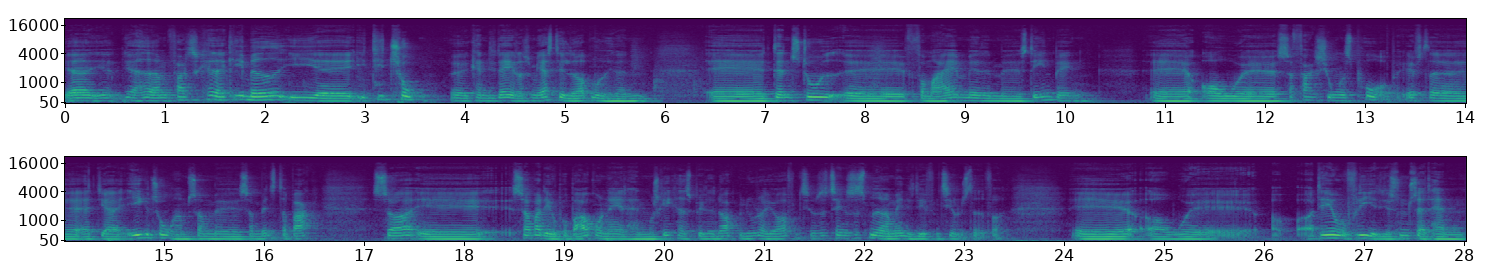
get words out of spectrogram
jeg, jeg, jeg havde ham faktisk heller ikke lige med i, uh, i de to uh, kandidater, som jeg stillede op mod hinanden. Uh, Øh, den stod øh, for mig mellem øh, Stenbækken øh, og øh, så faktisk Jonas Porp, efter øh, at jeg ikke tog ham som, øh, som venstre bak. Så, øh, så var det jo på baggrund af, at han måske ikke havde spillet nok minutter i offensiven. Så tænkte jeg, så smider jeg ham ind i defensiven i stedet for. Øh, og, øh, og, og det er jo fordi, at jeg synes, at han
